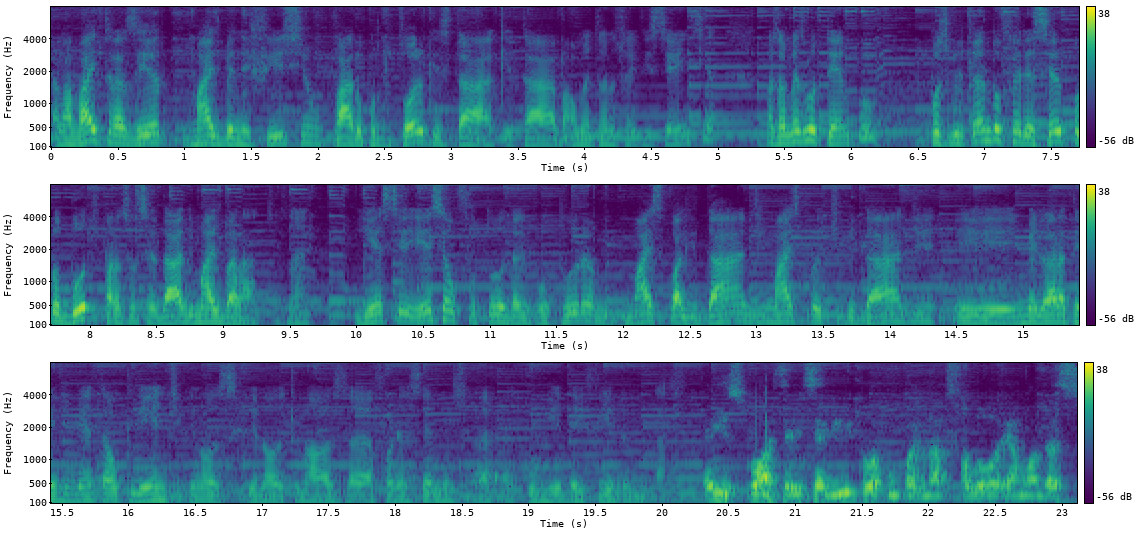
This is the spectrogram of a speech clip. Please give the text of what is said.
ela vai trazer mais benefício para o produtor que está, que está aumentando sua eficiência, mas ao mesmo tempo possibilitando oferecer produtos para a sociedade mais baratos. Né? E esse, esse é o futuro da agricultura: mais qualidade, mais produtividade e melhor atendimento ao cliente que nós, que nós, que nós uh, fornecemos uh, comida e fibra, no caso. É isso. Bom, a CLC Agrícola, como o Pavinato falou, é uma das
